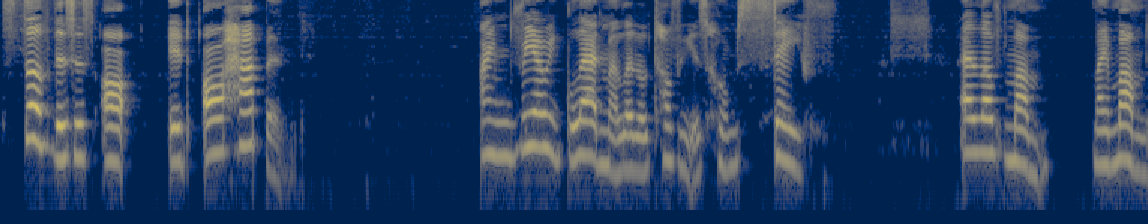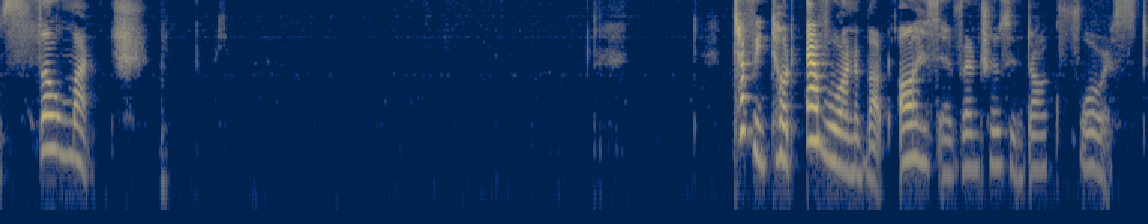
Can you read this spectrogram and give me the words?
So this is all, it all happened. I'm very glad my little Tuffy is home safe. I love Mom, my mom, so much. Tuffy told everyone about all his adventures in Dark Forest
